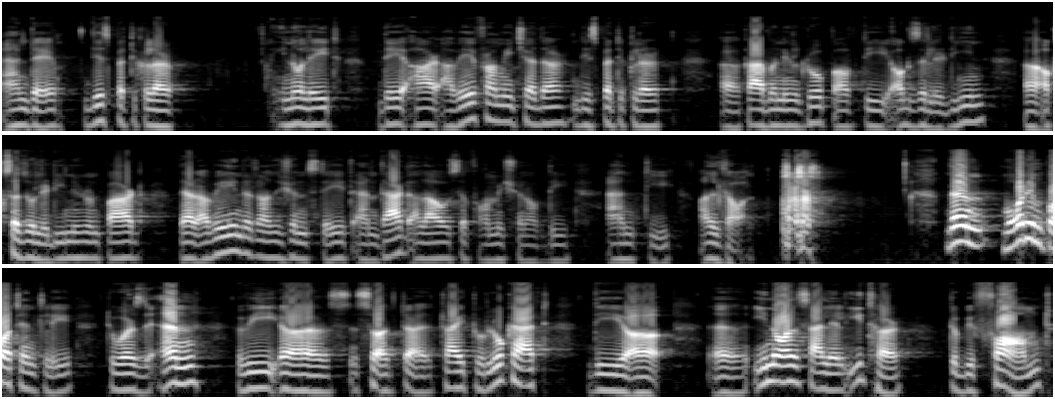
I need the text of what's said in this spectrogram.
and this particular enolate they are away from each other this particular uh, carbonyl group of the oxazolidine uh, oxazolidine part they are away in the transition state and that allows the formation of the anti-aldol. then more importantly towards the end we uh, so try to look at the uh, uh, enol silyl ether to be formed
